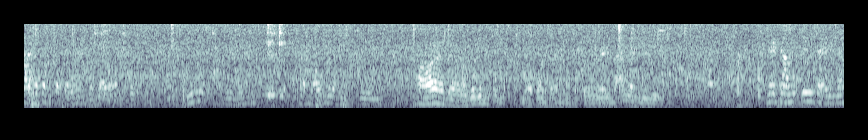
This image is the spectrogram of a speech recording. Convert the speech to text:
Lalap sa man. Man, naku, kaya. Nagamit ko yung sa ina.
